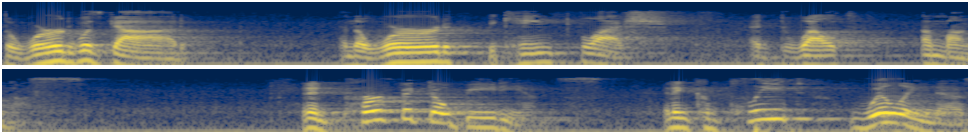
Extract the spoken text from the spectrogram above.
The Word was God, and the Word became flesh and dwelt among us. And in perfect obedience and in complete willingness,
